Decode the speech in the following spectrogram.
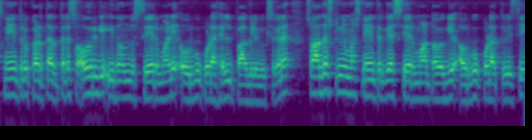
ಸ್ನೇಹಿತರು ಕಟ್ತಾ ಇರ್ತಾರೆ ಸೊ ಅವರಿಗೆ ಇದೊಂದು ಶೇರ್ ಮಾಡಿ ಅವ್ರಿಗೂ ಕೂಡ ಹೆಲ್ಪ್ ಆಗಲಿ ವೀಕ್ಷಕರೇ. ಸೊ ಆದಷ್ಟು ನಿಮ್ಮ ಸ್ನೇಹಿತರಿಗೆ ಶೇರ್ ಮಾಡ್ತಾ ಹೋಗಿ, ಅವ್ರಿಗೂ ಕೂಡ ತಿಳಿಸಿ,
